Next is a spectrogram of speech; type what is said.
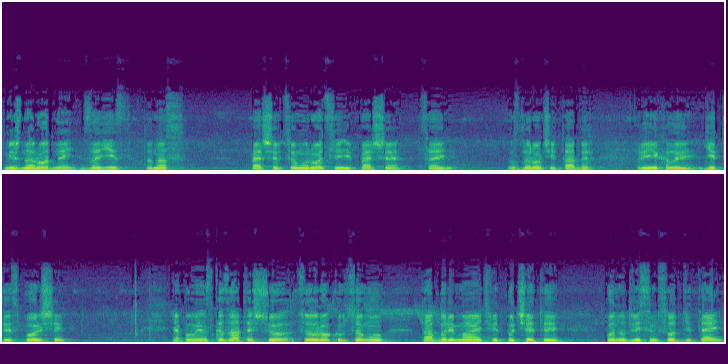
міжнародний заїзд. До нас перше в цьому році і перше цей оздоровчий табір приїхали діти з Польщі. Я повинен сказати, що цього року в цьому таборі мають відпочити понад 800 дітей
